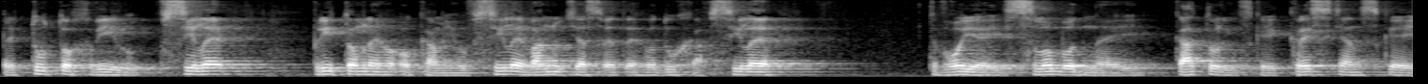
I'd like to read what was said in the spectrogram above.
pre túto chvíľu v sile prítomného okamihu, v sile vanutia Svetého Ducha, v sile tvojej slobodnej, katolíckej, kresťanskej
